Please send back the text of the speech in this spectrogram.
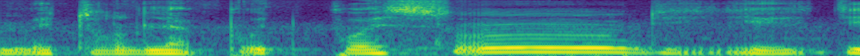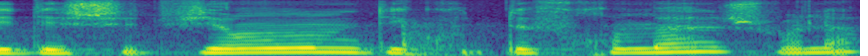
mettons, de la peau de poisson, des, des déchets de viande, des croûtes de fromage, voilà.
